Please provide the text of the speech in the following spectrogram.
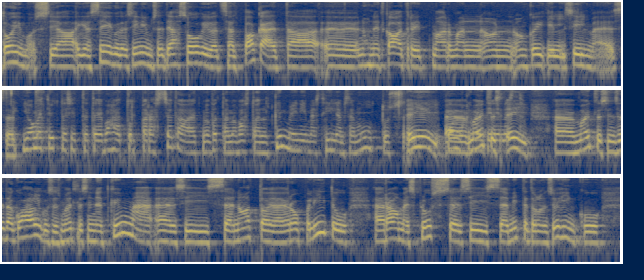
toimus ja, ja see, kuidas inimesed jah, soovivad sealt pageda, äh, noh, need kaadrid, ma arvan, on, on kõigil silme ees et.... ja ometi ütlesite te vahetult pärast seda, et me võtame vastu ainult kümme inimest, hiljem see muutus. ei, ei, äh, ma ütlesin, ei, ma ütlesin seda kohe alguses, ma ütlesin, et kümme siis NATO ja Euroopa Liidu raames pluss siis mittetulundusühingu Äh,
